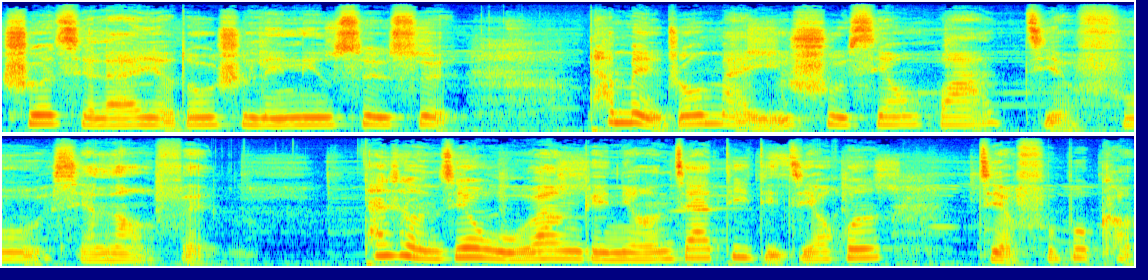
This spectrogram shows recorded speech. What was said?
说起来也都是零零碎碎。她每周买一束鲜花，姐夫嫌浪费。她想借五万给娘家弟弟结婚，姐夫不肯。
